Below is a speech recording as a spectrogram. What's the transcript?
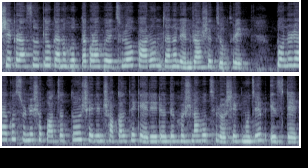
শেখ রাসেলকেও কেন হত্যা করা হয়েছিল? কারণ জানালেন রাশেদ চৌধুরী। পনেরোই আগস্ট উনিশশো পঁচাত্তর, সেদিন সকাল থেকে রেডিওতে ঘোষণা হচ্ছিল শেখ মুজিব ইজ ডেড।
